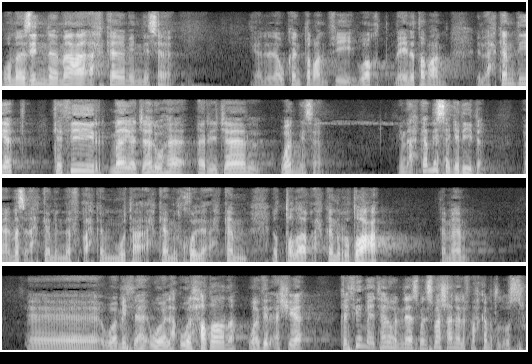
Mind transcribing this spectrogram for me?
وما زلنا مع أحكام النساء. يعني لو كان طبعا في وقت لأن طبعا الأحكام ديت كثير ما يجهلها الرجال والنساء. إن أحكام لسه جديدة. يعني مثلا أحكام النفق أحكام المتعة أحكام الخلع أحكام الطلاق أحكام الرضاعة. تمام؟ آه ومثل والحضانة. وهذه الأشياء كثير ما يجهلها الناس. ما نسمعش عنها في محكمة الأسرة.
